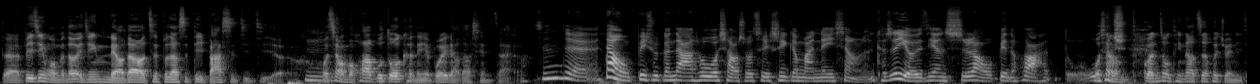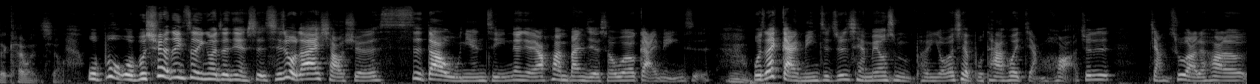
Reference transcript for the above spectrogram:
对，毕竟我们都已经聊到这不知道是第八十几集了。嗯、我想我们话不多，可能也不会聊到现在了。真的，但我必须跟大家说，我小时候其实是一个蛮内向的人。可是有一件事让我变得话很多。我，我想观众听到这会觉得你在开玩笑。我不，我不确定是因为这件事。其实我在小学四到五年级那个要换班级的时候，我有改名字。嗯、我在改名字之前没有什么朋友，而且不太会讲话，就是。讲出来的话都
